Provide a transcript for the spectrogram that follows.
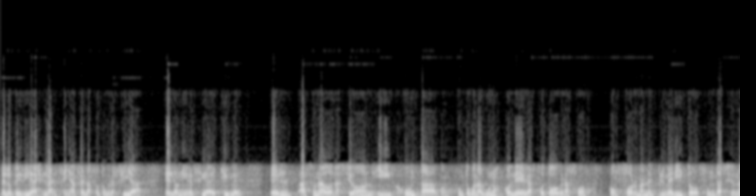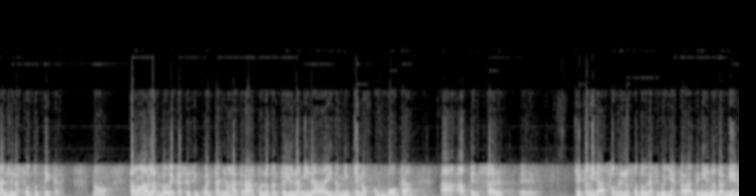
de lo que hoy día es la enseñanza de la fotografía en la Universidad de Chile. Él hace una donación y junta, junto con algunos colegas fotógrafos conforman el primer hito fundacional de la fototeca. ¿no? Estamos hablando de casi 50 años atrás, por lo tanto hay una mirada ahí también que nos convoca a, pensar eh, que esta mirada sobre lo fotográfico ya estaba teniendo también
